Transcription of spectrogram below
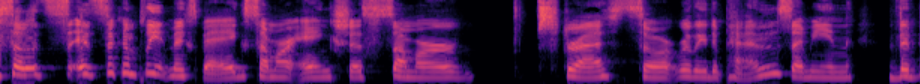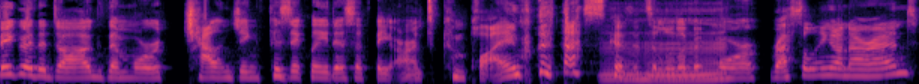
so it's it's a complete mixed bag. Some are anxious, some are stressed. So it really depends. I mean, the bigger the dog, the more challenging physically it is if they aren't complying with us because it's a little bit Mhm. more wrestling on our end.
